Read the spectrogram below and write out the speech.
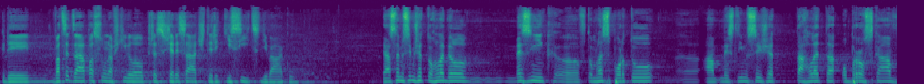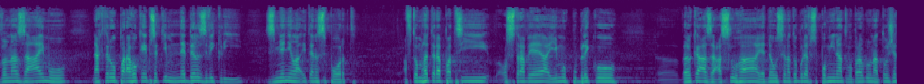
kdy 20 zápasů navštívilo přes 64 tisíc diváků. Já si myslím, že tohle byl mezník eh, v tomhle sportu eh, a myslím si, že tahle ta obrovská vlna zájmu, na kterou parahokej předtím nebyl zvyklý, změnila i ten sport. A v tomhle teda patří Ostravě a jejímu publiku velká zásluha. Jednou se na to bude vzpomínat opravdu na to, že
